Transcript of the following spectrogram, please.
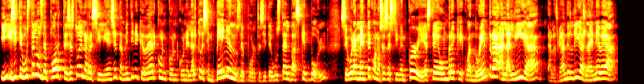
Y, si te gustan los deportes, esto de la resiliencia también tiene que ver con, con, el alto desempeño en los deportes. Si te gusta el básquetbol, seguramente conoces a Stephen Curry, este hombre que cuando entra a la liga, a las grandes ligas, la NBA,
